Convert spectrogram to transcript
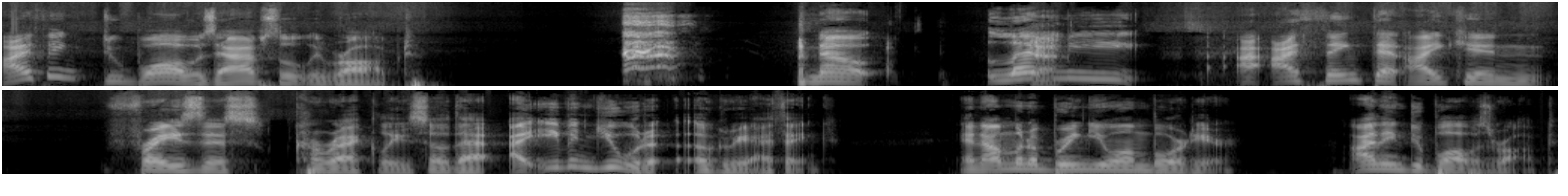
I think Dubois was absolutely robbed. now, let Yeah. me. I, I think that I can phrase this correctly so that I, even you would agree. I think, and I'm going to bring you on board here. I think Dubois was robbed,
